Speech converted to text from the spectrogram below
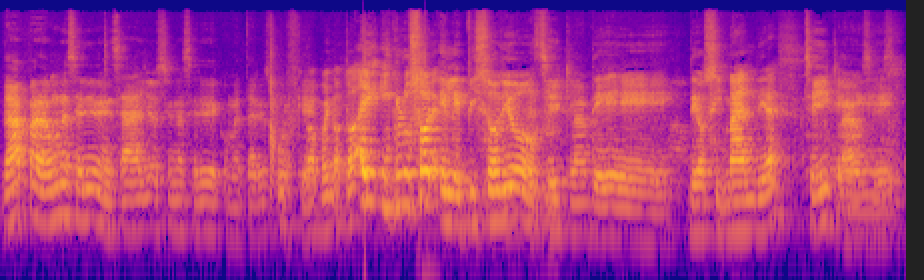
da para una serie de ensayos y una serie de comentarios. Porque, No, bueno, todo- incluso el episodio Sí, claro. de, de Ozymandias. Sí, claro, eh, sí.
